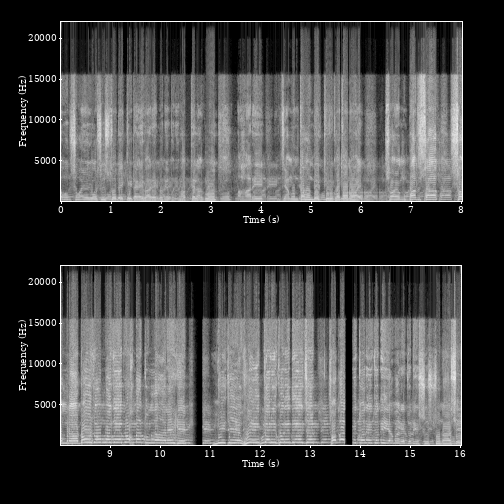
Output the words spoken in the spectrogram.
এমন সময় ওই অসুস্থ ব্যক্তিটা এবারে মনে মনে ভাবতে লাগল, আহারে, যেমন তেমন ব্যক্তির কথা নয়, স্বয়ং বাদশাহ সম্রাট ঔরঙ্গজেব রহমাতুল্লাহ আলাইহি নিজে হুইপ জারি করে দিয়েছেন সকাল ভিতরে যদি আমার যদি সুস্থ না আসে,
